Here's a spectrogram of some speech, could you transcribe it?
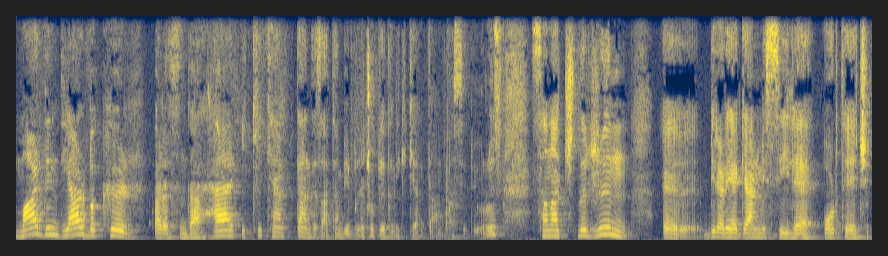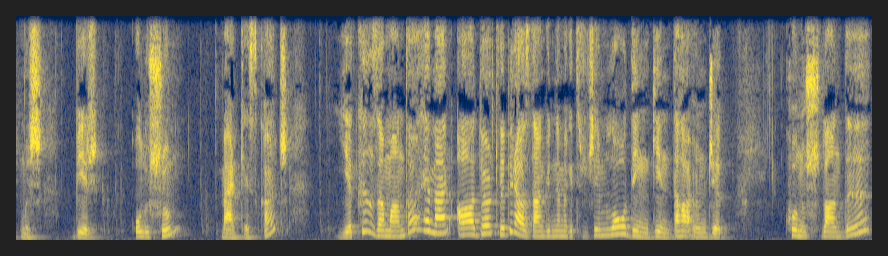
Mardin Diyarbakır arasında her iki kentten de zaten birbirine çok yakın iki kentten bahsediyoruz. Sanatçıların e, bir araya gelmesiyle ortaya çıkmış bir oluşum Merkez Kaç. Yakın zamanda hemen A4 ve birazdan gündeme getireceğim Loading'in daha önce konuşlandığı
